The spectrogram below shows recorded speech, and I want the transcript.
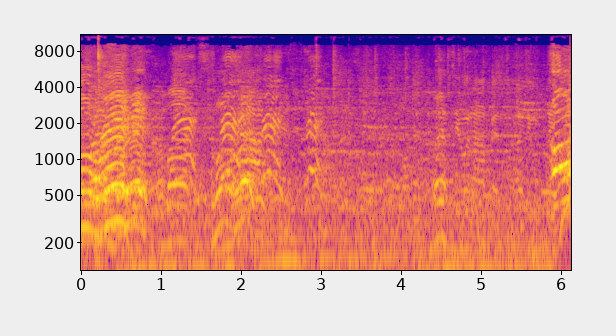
on, Red. Come on, Red. Let's see what happens.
